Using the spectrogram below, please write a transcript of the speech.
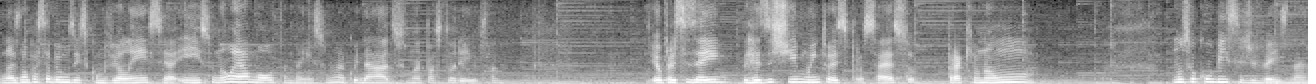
nós não percebemos isso como violência e isso não é amor também, isso não é cuidado, isso não é pastoreio, sabe? Eu precisei resistir muito a esse processo para que eu não não sucumbisse de vez, né?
